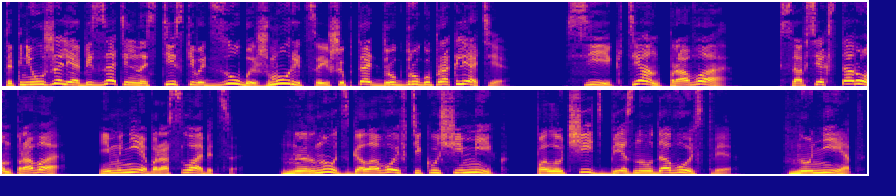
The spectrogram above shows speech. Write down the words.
Так неужели обязательно стискивать зубы, жмуриться и шептать друг другу проклятие? Сиктян права. Со всех сторон права. И мне бы расслабиться. Нырнуть с головой в текущий миг. Получить бездну удовольствия. Но нет.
